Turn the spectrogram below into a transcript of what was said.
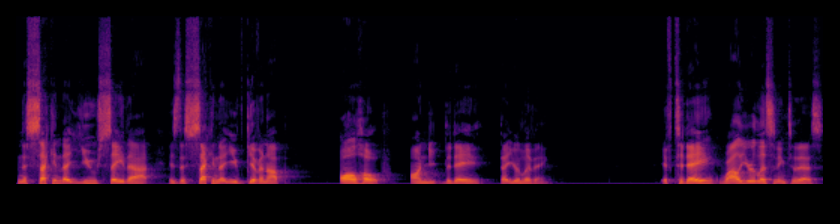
And the second that you say that is the second that you've given up all hope on the day that you're living. If today, while you're listening to this,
